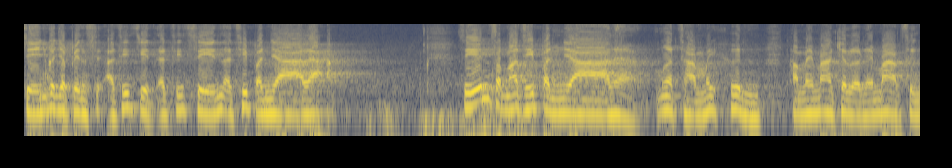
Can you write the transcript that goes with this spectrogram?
ศีลก็จะเป็นอธิจิต อธิศีลอธิปัญญาแล้วศีลสมาธิปัญญาเนี่ยเมื่อทำให้ขึ้นทำให้มากเจริญให้มากถึง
